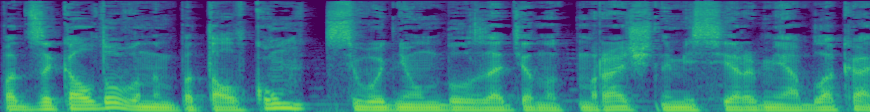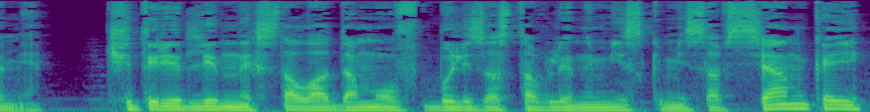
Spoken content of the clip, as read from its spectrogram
Под заколдованным потолком сегодня он был затянут мрачными серыми облаками. Четыре длинных стола домов были заставлены мисками с овсянкой,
